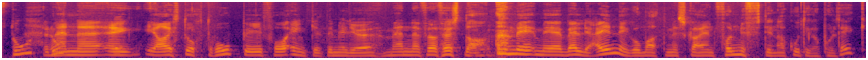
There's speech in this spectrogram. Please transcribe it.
stort rop. Men, eh, ja, et stort rop fra enkelte miljø. Men eh, for først da, vi, vi er veldig enige om at vi skal ha en fornuftig narkotikapolitikk.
